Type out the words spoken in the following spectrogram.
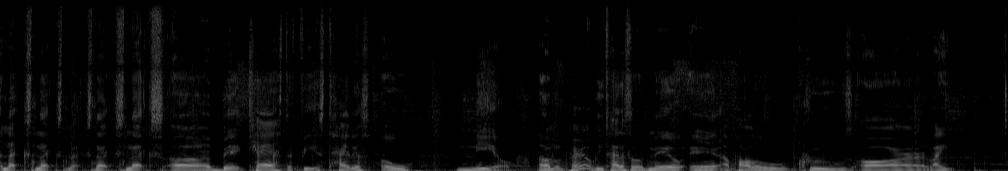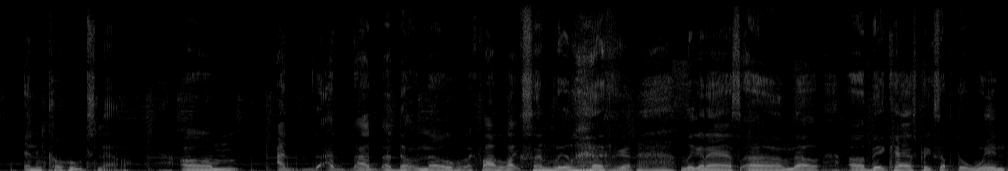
Next, next, next, next, next. Uh, Big Cass defeats Titus O'Neil. Um, apparently Titus O'Neil and Apollo Crews are like in cahoots now. Um, I, I, I, I, don't know, like father like son looking ass. Um, no, uh, Big Cass picks up the win,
